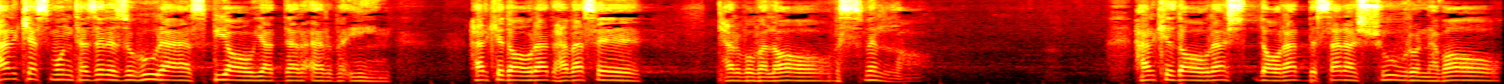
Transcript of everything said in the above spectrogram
هر کس منتظر ظهور است بیاید در اربعین. هر که دارد هوس کرب و بلا بسم الله. هر که دارش دارد به سرش شور و نوا.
